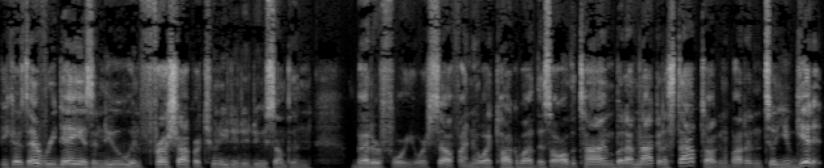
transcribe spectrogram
because every day is a new and fresh opportunity to do something better for yourself. I know I talk about this all the time, but I'm not going to stop talking about it until you get it.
